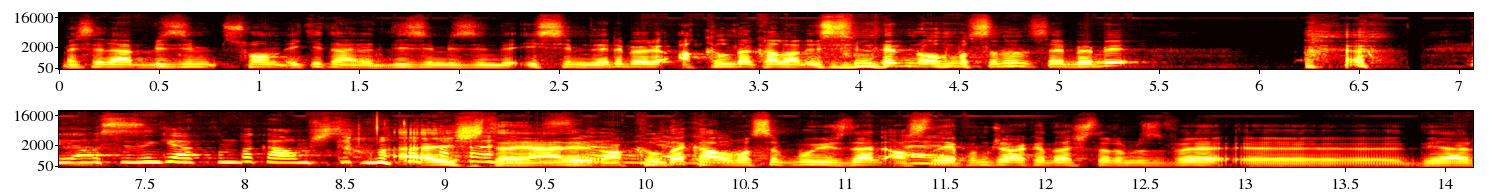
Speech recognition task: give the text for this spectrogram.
mesela bizim son iki tane dizimizin de isimleri böyle akılda kalan isimlerin olmasının sebebi Ya sizinki aklımda kalmıştı ama. E işte yani Hepsi akılda yani. kalması bu yüzden aslında Evet. yapımcı arkadaşlarımız ve e, diğer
